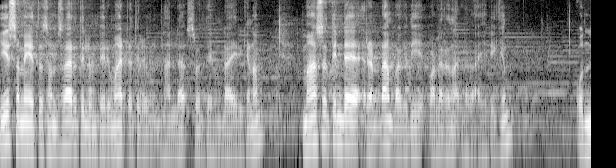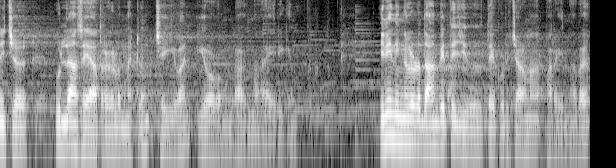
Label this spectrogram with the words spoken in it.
ഈ സമയത്ത് സംസാരത്തിലും പെരുമാറ്റത്തിലും നല്ല ശ്രദ്ധയുണ്ടായിരിക്കണം. മാസത്തിന്റെ രണ്ടാം പകുതി വളരെ നല്ലതായിരിക്കും. ഒന്നിച്ച് ഉല്ലാസയാത്രകളും മറ്റും ചെയ്യുവാൻ യോഗമുണ്ടാകുന്നതായിരിക്കും. ഇനി നിങ്ങളുടെ ദാമ്പത്യ ജീവിതത്തെക്കുറിച്ചാണ് പറയുന്നത്.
